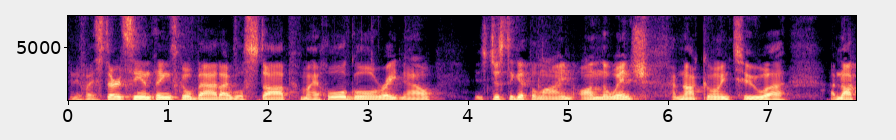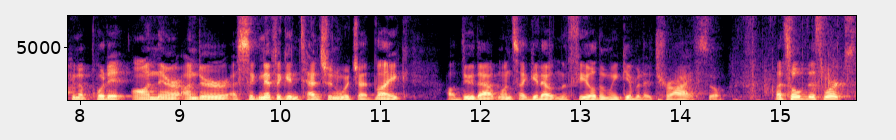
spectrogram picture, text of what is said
and if I start seeing things go bad I will stop. My whole goal right now is just to get the line on the winch. I'm not going to uh, I'm not going to put it on there under a significant tension, which I'd like. I'll do that once I get out in the field and we give it a try. So let's hope this works.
